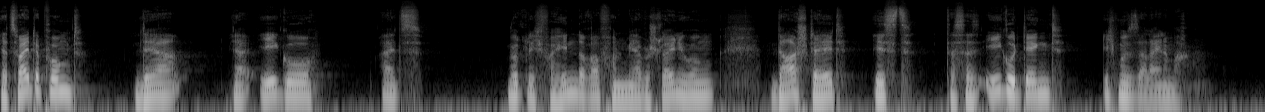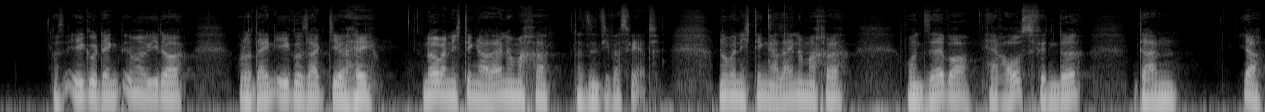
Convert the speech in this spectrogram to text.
der zweite Punkt, der ja, Ego als wirklich Verhinderer von mehr Beschleunigung darstellt, ist, dass das Ego denkt, ich muss es alleine machen. Das Ego denkt immer wieder, oder dein Ego sagt dir, hey, nur wenn ich Dinge alleine mache, dann sind sie was wert. Nur wenn ich Dinge alleine mache und selber herausfinde, dann, ja,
